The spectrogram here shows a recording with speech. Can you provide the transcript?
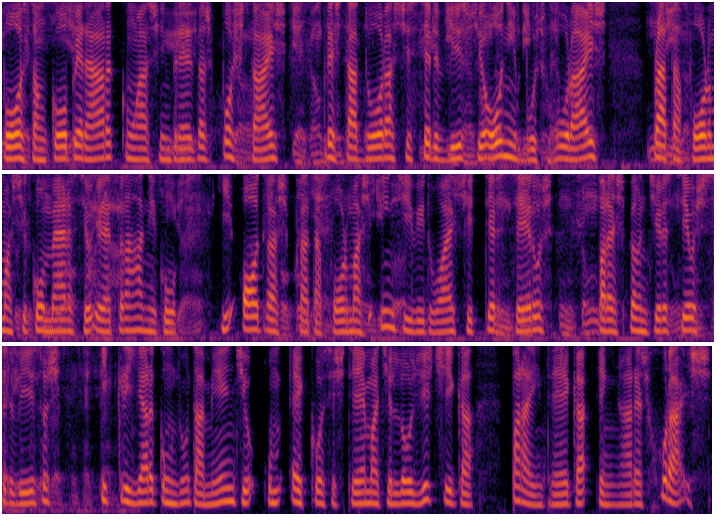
possam cooperar com as empresas postais, prestadoras de serviços de ônibus rurais, plataformas de comércio eletrônico e outras plataformas individuais de terceiros para expandir seus serviços e criar conjuntamente um ecossistema de logística para entrega em áreas rurais.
